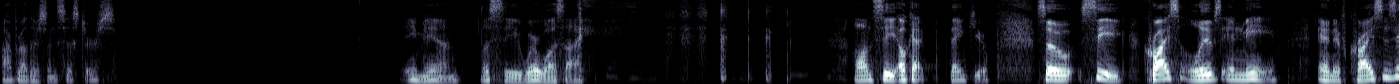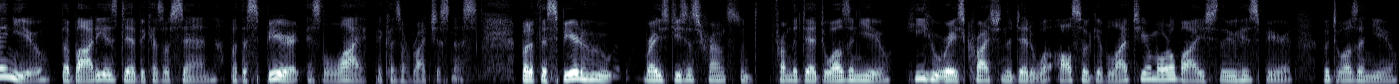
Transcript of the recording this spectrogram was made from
our brothers and sisters. Amen. Let's see, where was I? on C. Okay, thank you. So, C, Christ lives in me. And if Christ is in you, the body is dead because of sin, but the spirit is life because of righteousness. But if the spirit who raised Jesus from, from the dead dwells in you, he who raised Christ from the dead will also give life to your mortal bodies through his spirit who dwells in you.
